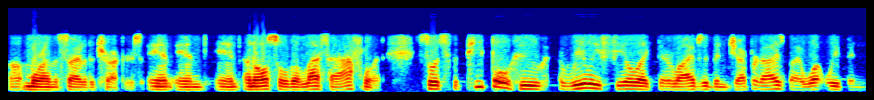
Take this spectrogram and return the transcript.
uh, more on the side of the truckers, and and and and also the less affluent. So it's the people who really feel like their lives have been jeopardized by what we've been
